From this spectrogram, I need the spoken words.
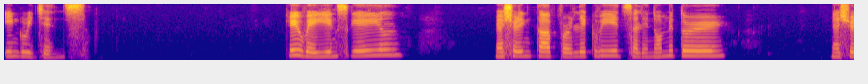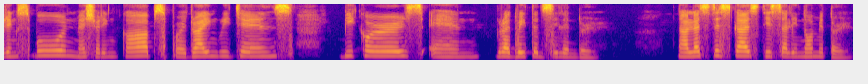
ingredients. Okay, weighing scale, measuring cup for liquid, salinometer, measuring spoon, measuring cups for dry ingredients, beakers, and graduated cylinder. Now let's discuss the salinometer.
